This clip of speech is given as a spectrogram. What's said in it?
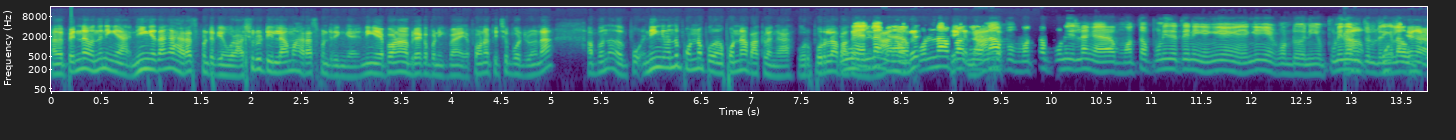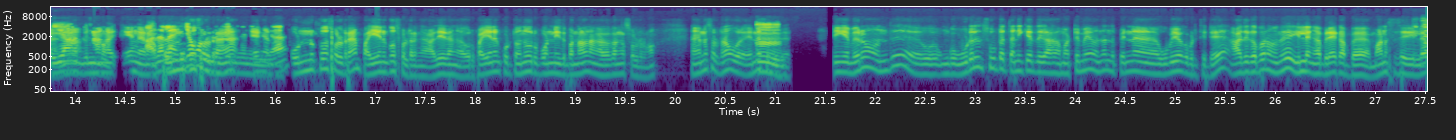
அந்த பெண்ணை வந்து நீங்க நீங்க தாங்க ஹராஸ் பண்றீங்க. ஒரு அஷூரிட்டி இல்லாம ஹராஸ் பண்றீங்க. நீங்க எப்போ வேணா பிரேக்கப் பண்ணிப்பேன் எப்போ வேணா பிச்சு போட்டுருவேன்னா அப்போ வந்து அது பொ- நீங்க வந்து பொண்ணை பொண்ணா பாக்கலங்க. ஒரு பொருளா நீங்க பாக்குறீங்க இல்லங்க நாங்க வந்து பொண்ணா ஏங்க பாக்கலன்னா நாங்க அப்ப மொத்த புனி இல்லங்க மொத்த புனிதத்தை நீங்க எங்க எங்கங்க கொண்டு நீங்க புனிதம் சொல்றீங்களா? அதெல்லாம் எங்க பொண்ணுக்கும் சொல்றேன். ஏங்க பொண்ணுக்கும் சொல்றேன் பையனுக்கும் சொல்றேங்க. அதே தாங்க ஒரு பையனை கூட்டு வந்து ஒரு பொண்ணு இது பண்ணாலும் நாங்க அதை தாங்க சொல்றோம். நான் என்ன சொல்றேன் ஒரு என்ன ம். சொல்றது? நீங்க வெறும் வந்து உங்க உடல் சூட்டை தணிக்கிறதுக்காக மட்டுமே வந்து அந்த பெண்ணை உபயோகப்படுத்திட்டு அதுக்கப்புறம் வந்து இல்லங்க பிரேக்கப் மனசு சரியில்லை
